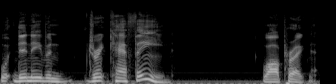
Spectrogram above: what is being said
didn't even drink caffeine while pregnant.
